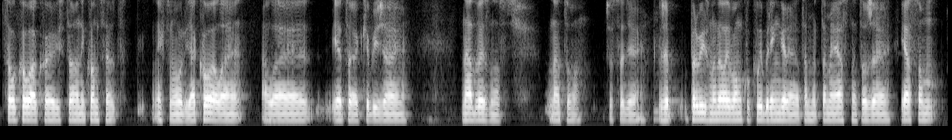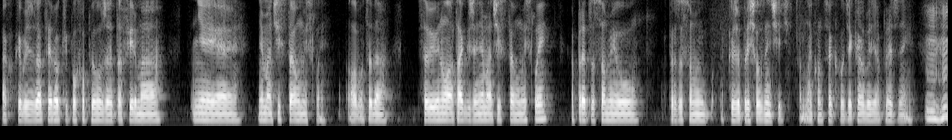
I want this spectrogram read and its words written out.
celkovo ako je vystavený koncert. Nechcem hovoriť ako, ale ale je to keby, že nadväznosť na to, čo sa deje. Že prvý sme dali vonku klip Ringer a tam, tam je jasné to, že ja som ako keby za tie roky pochopil, že tá firma nie je, nemá čisté úmysly. Alebo teda sa vyvinula tak, že nemá čisté úmysly a preto som ju preto som ju akože prišiel zničiť. Tam na konci ako utekajú ľudia preč z nej. Mm-hmm.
